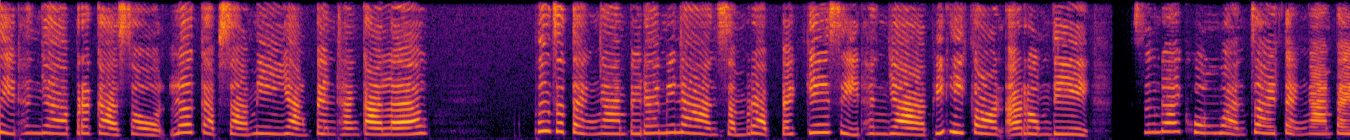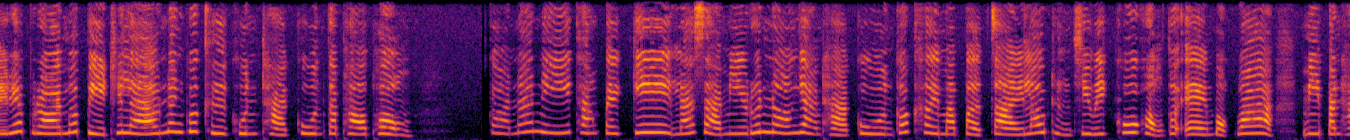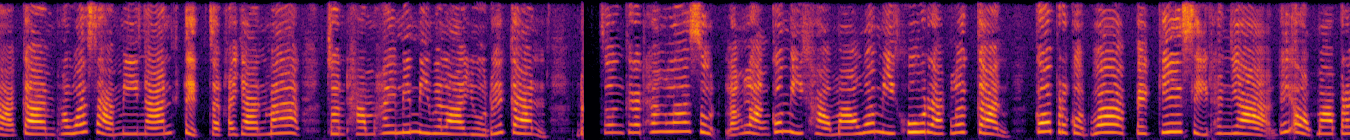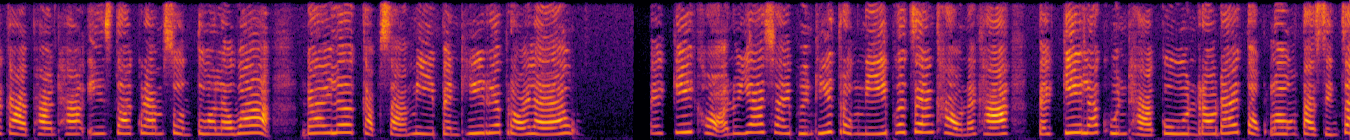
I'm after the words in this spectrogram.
สีธัญญาประกาศโสดเลิกกับสามีอย่างเป็นทางการแล้ว เพิ่งจะแต่งงานไปได้ไม่นานสำหรับเป็กกี้สีธัญญาพิธีกรอารมณ์ดี ซึ่งได้ควงหวานใจแต่งงานไปเรียบร้อยเมื่อปีที่แล้วนั่นก็คือคุณถากูลตะเภาพงศ์ก่อนหน้านี้ทางเป็กกี้ สามีรุ่นน้องอย่างถากูลก็เคยมาเปิดใจเล่าถึงชีวิตคู่ของตัวเองบอกว่ามีปัญหากันเพราะว่าสามีนั้นติดจักรยานมาก จนทำให้ไม่มีเวลาอยู่ด้วยกัน จนกระทั่งล่าสุดหลังๆ ก็มีข่าวมาว่ามีคู่รักเลิกกัน ก็ปรากฏว่าเป็กกี้สีธัญญาได้ออกมาประกาศผ่านทางอินสตาแกรมส่วนตัวแล้วว่า ได้เลิกกับสามีเป็นที่เรียบร้อยแล้ว เป็กกี้ขออนุญาตใช้พื้นที่ตรงนี้เพื่อแจ้งข่าวนะคะ เป็กกี้และคุณถากูลเราได้ตกลงตัดสินใจ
